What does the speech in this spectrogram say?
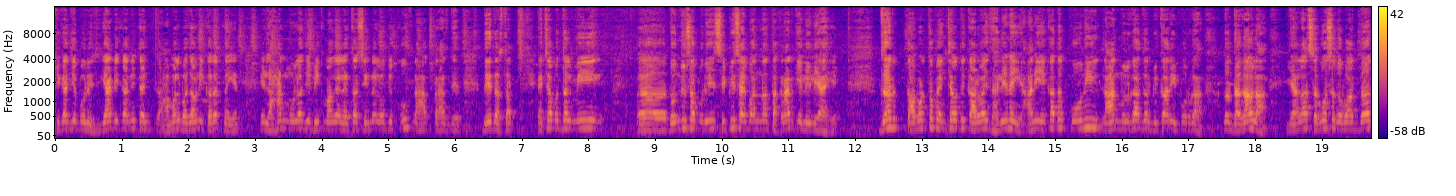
ठिकाणचे पोलीस या ठिकाणी त्यां अंमलबजावणी करत नाही आहेत हे लहान मुलं जे भीक मागायला येतात सिग्नलवरती खूप नाहक त्रास देत देत असतात. याच्याबद्दल मी दोन दिवसापूर्वी सी पी साहेबांना तक्रार केलेली आहे. जर ताबडतोब यांच्यावरती कारवाई झाली नाही आणि एखादा कोणी लहान मुलगा जर भिकारी पोरगा जर दगावला याला सर्वस्व जबाबदार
